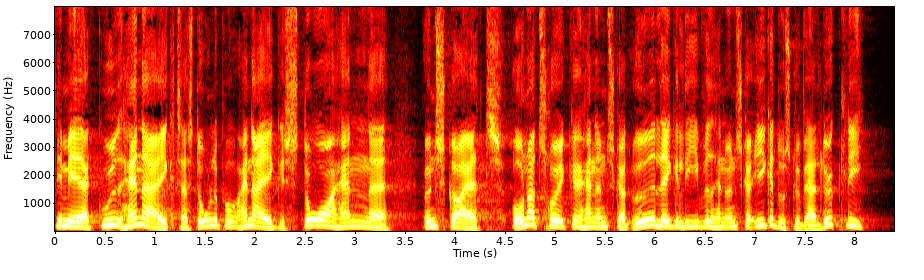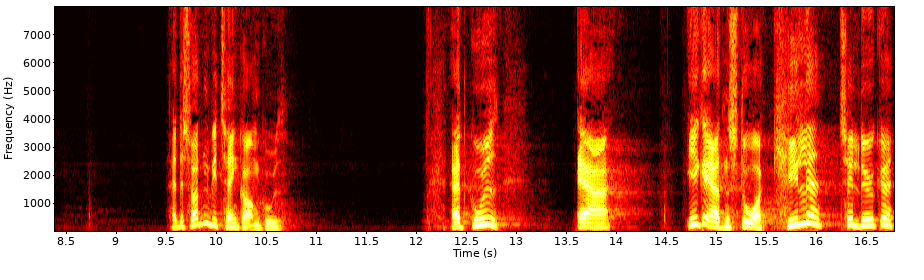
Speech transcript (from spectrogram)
Det med, at Gud, han er ikke til at stole på. Han er ikke stor. Han øh, ønsker at undertrykke. Han ønsker at ødelægge livet. Han ønsker ikke, at du skal være lykkelig. Er det sådan, vi tænker om Gud? At Gud er, ikke er den store kilde til lykke,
